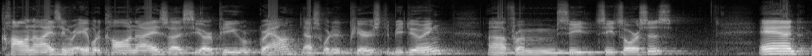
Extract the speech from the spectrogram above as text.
colonizing, or able to colonize uh, CRP ground. That's what it appears to be doing uh, from seed, seed sources. And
